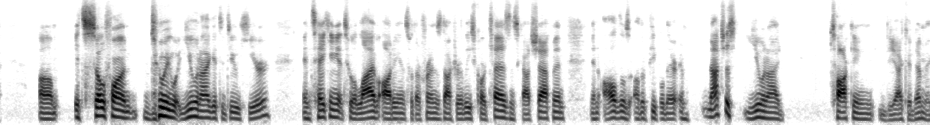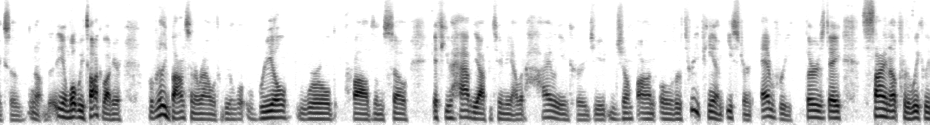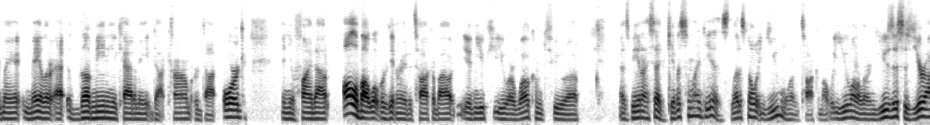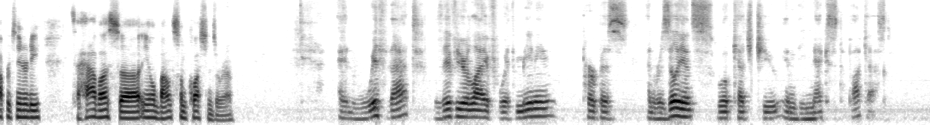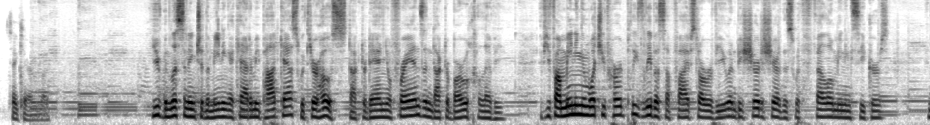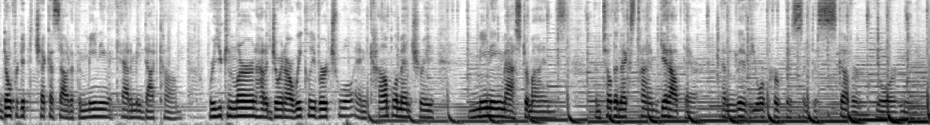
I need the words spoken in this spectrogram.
um, it's so fun doing what you and I get to do here and taking it to a live audience with our friends Dr. Elise Cortes and Scott Schaffman and all those other people there, and not just you and I talking the academics of you know, you know what we talk about here, but really bouncing around with real, real world problems. So if you have the opportunity, I would highly encourage you jump on over 3 p.m. Eastern every Thursday. Sign up for the weekly ma- mailer at themeaningacademy.com or .org and you'll find out all about what we're getting ready to talk about. And you you are welcome to, uh, as B and I said, give us some ideas. Let us know what you want to talk about, what you want to learn. Use this as your opportunity to have us, uh, you know, bounce some questions around. And with that, live your life with meaning, purpose, and resilience. We'll catch you in the next podcast. Take care, everybody. You've been listening to the Meaning Academy podcast with your hosts, Dr. Daniel Franz and Dr. Baruch Halevi. If you found meaning in what you've heard, please leave us a five star review and be sure to share this with fellow meaning seekers. And don't forget to check us out at themeaningacademy.com, where you can learn how to join our weekly virtual and complimentary meaning masterminds. Until the next time, get out there and live your purpose and discover your meaning.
